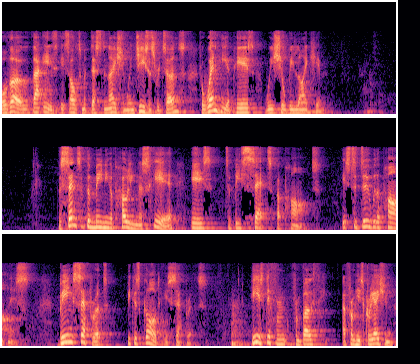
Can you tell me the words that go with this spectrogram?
although that is its ultimate destination when Jesus returns, for when He appears, we shall be like Him. The sense of the meaning of holiness here is to be set apart. It's to do with apartness being separate because God is separate. He is different from both uh, from his creation,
